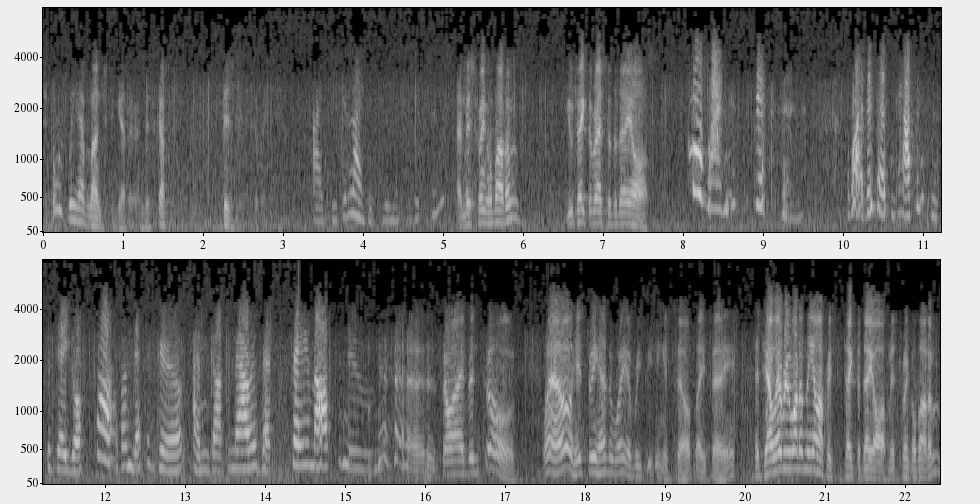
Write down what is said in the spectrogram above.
Suppose we have lunch together and discuss business arrangements. I'd be delighted to, Mr. Dixon. And Miss Twinklebottom, you take the rest of the day off. Oh, why, Miss Dixon. Why, this hasn't happened since the day your father met a girl and got married that same afternoon. so I've been told. Well, history has a way of repeating itself, they say. Uh, tell everyone in the office to take the day off, Miss Twinklebottom.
